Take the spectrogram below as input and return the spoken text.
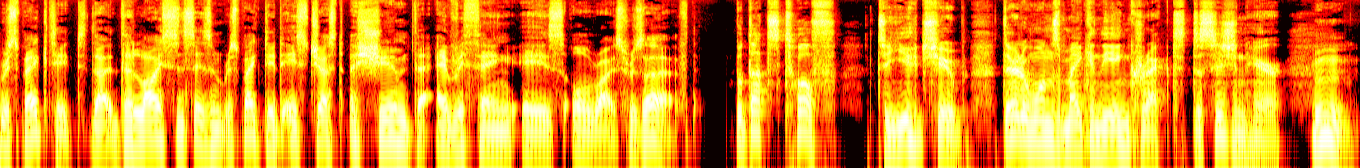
respected. That the license isn't respected. It's just assumed that everything is all rights reserved. But that's tough to YouTube. They're the ones making the incorrect decision here. Mm.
